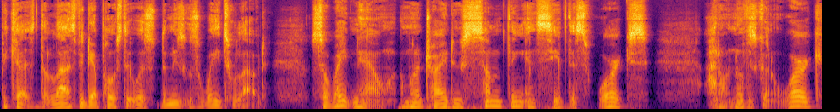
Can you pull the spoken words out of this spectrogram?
because the last video I posted was the music was way too loud. So right now I'm going to try to do something and see if this works. I don't know if it's going to work.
